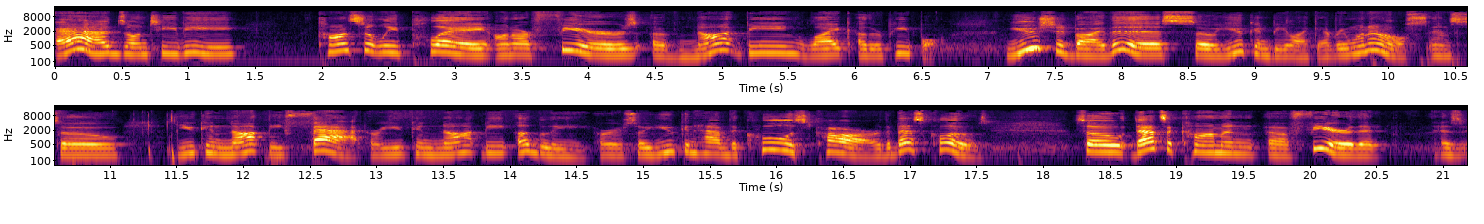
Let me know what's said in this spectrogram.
ads on TV constantly play on our fears of not being like other people. You should buy this so you can be like everyone else, and so you can not be fat, or you can not be ugly, or so you can have the coolest car or the best clothes. So that's a common uh, fear that has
